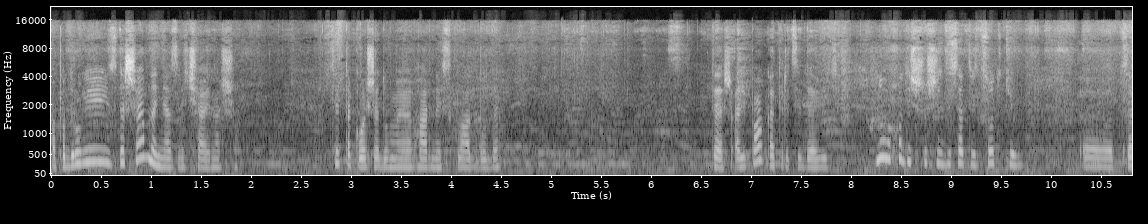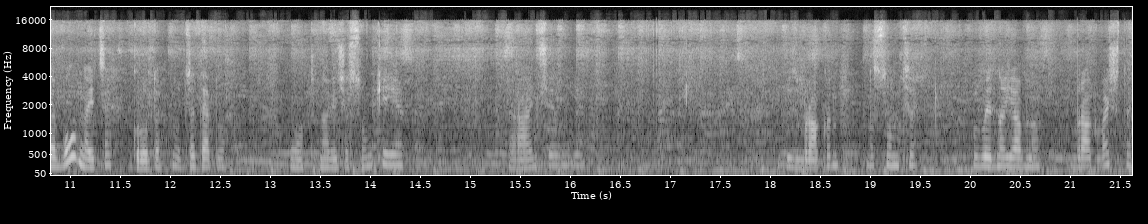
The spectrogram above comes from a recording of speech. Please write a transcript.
А по-друге, і здешевлення, звичайно, що. Це також, я думаю, гарний склад буде. Теж альпака 39. Ну, виходить, що 60% е, це вовна і це круто. Ну, це тепло. О, навіть сумки є. Ранці є. Якийсь бракон на сумці. Видно явно брак, бачите?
